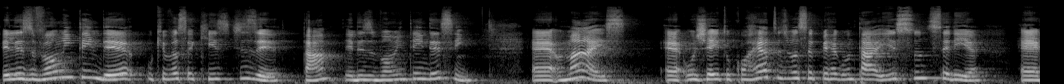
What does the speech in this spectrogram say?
eles vão entender o que você quis dizer, tá? Eles vão entender sim. É, mas é, o jeito correto de você perguntar isso seria é,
